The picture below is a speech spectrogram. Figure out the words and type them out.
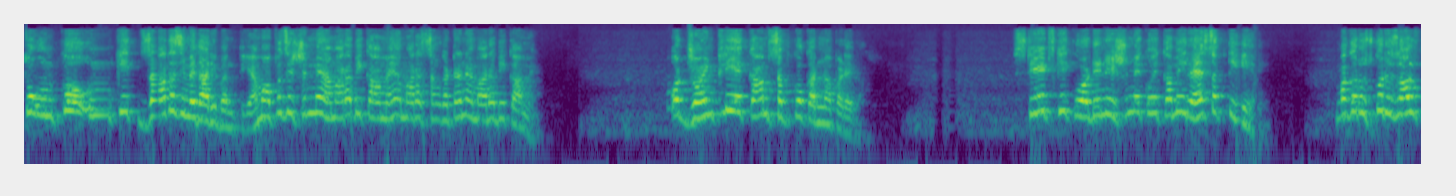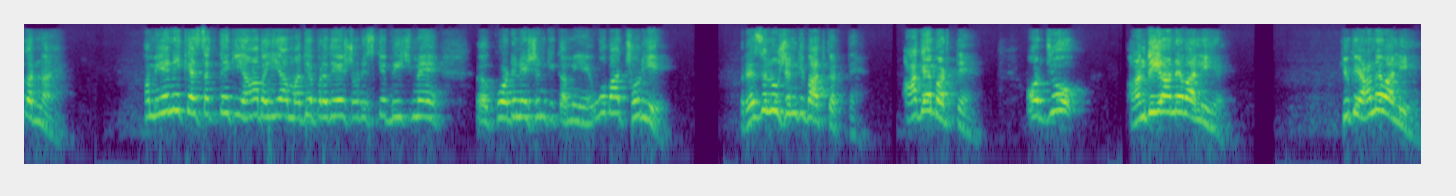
तो उनको, उनकी ज़्यादा ज़िम्मेदारी बनती है। हम ऑपोजिशन में हमारा भी काम है, हमारा संगठन है, हमारा भी काम है। और जॉइंटली एक काम सबको करना पड़ेगा। स्टेट्स की कोऑर्डिनेशन में कोई कमी रह सकती है, मगर उसको रिजॉल्व करना है। हम ये नहीं कह सकते कि हाँ भैया मध्य प्रदेश और इसके बीच में कोऑर्डिनेशन की कमी है वो बात छोड़िए। रेजोल्यूशन की बात करते हैं आगे बढ़ते हैं। और जो आंधी आने वाली है क्योंकि आने वाली है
